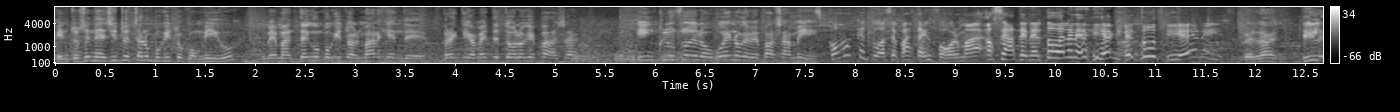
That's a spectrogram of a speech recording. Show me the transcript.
entonces necesito estar un poquito conmigo, me mantengo un poquito al margen de prácticamente todo lo que pasa, incluso de lo bueno que me pasa a mí. ¿Cómo es que tú haces para estar en forma? O sea, tener toda la energía que tú tienes. ¿Verdad? Dile-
